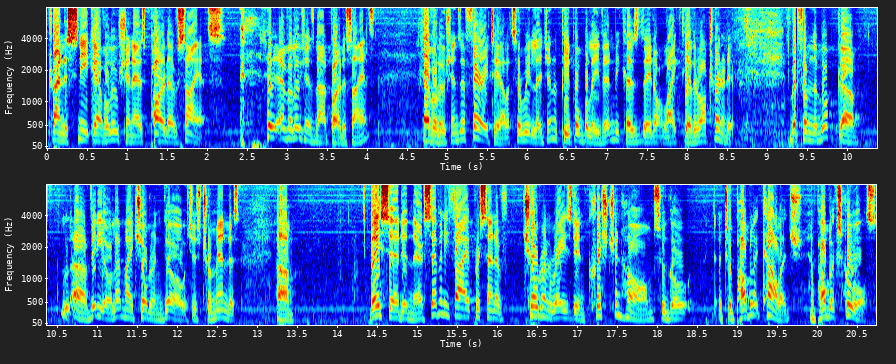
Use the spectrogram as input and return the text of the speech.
trying to sneak evolution as part of science. evolution is not part of science. Evolution is a fairy tale. It's a religion that people believe in because they don't like the other alternative. But from the book uh, uh, video, Let My Children Go, which is tremendous, um, they said in there 75% of children raised in Christian homes who go to public college and public schools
